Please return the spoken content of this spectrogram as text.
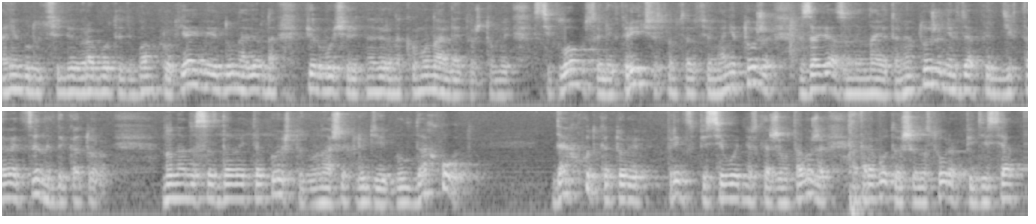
они будут себе работать в банкрот. Я имею в виду, наверное, в первую очередь, наверное, коммунальное, то, что мы с теплом, с электричеством, электричеством совсем, они тоже завязаны на этом, им тоже нельзя предиктовать цены до которых. Но надо создавать такое, чтобы у наших людей был доход. Доход, который, в принципе, сегодня, скажем, того же отработавшего 40-50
